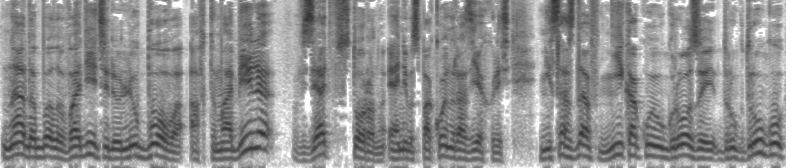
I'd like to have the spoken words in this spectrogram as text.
надо было водителю любого автомобиля взять в сторону, и они бы спокойно разъехались, не создав никакой угрозы друг другу,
